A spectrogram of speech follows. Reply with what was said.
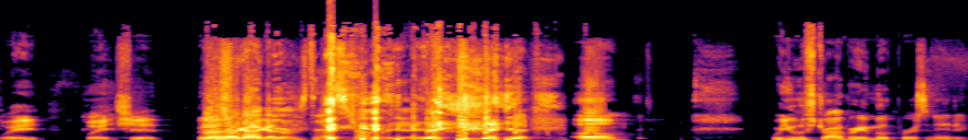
wait, wait, shit. No, no, I got, I got. Strawberry. Yeah, yeah, yeah. Um, were you a strawberry milk person, Andrew?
